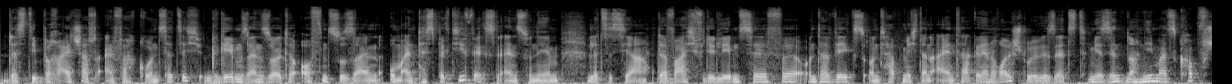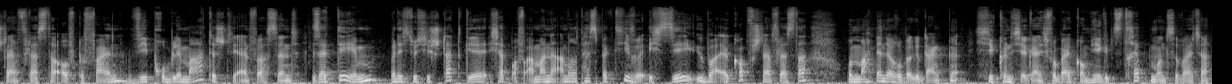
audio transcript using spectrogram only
dass die Bereitschaft einfach grundsätzlich gegeben sein sollte, offen zu sein, um einen Perspektivwechsel einzunehmen. Letztes Jahr, da war ich für die Lebenshilfe unterwegs und habe mich dann einen Tag in den Rollstuhl gesetzt. Mir sind noch niemals Kopfsteinpflaster aufgefallen, wie problematisch die einfach sind. Seitdem, wenn ich durch die Stadt gehe, ich habe auf einmal eine andere Perspektive. Ich sehe überall Kopfsteinpflaster und mache mir darüber Gedanken, hier könnte ich ja gar nicht vorbeikommen, hier gibt es Treppen und so weiter.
